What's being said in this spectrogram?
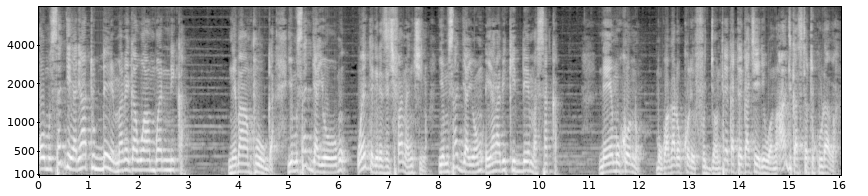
omusajja eyali atudde emabega wa mbwannika ne bampuuga. Ye musajja y'omu weetegereza ekifaananyi kino ye musajja y'omu eyalabikidde masaka n'emukono mu kwagala okukola effujjo. Nteekateeka ki eri wano? Anti kasita tukulaba.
